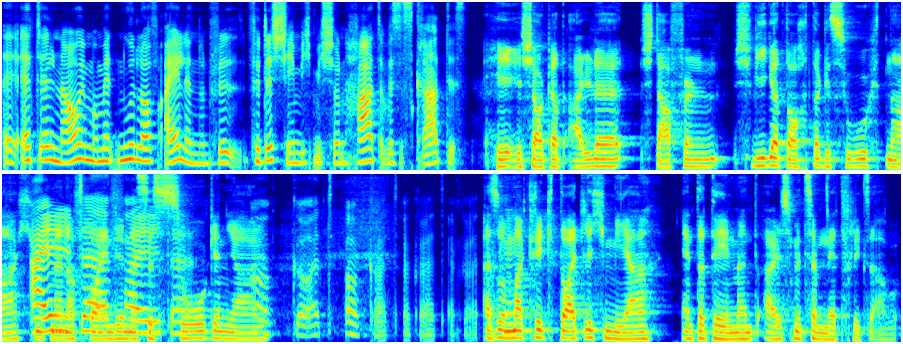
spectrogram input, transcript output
äh, RTL Now im Moment nur Love Island und für, für das schäme ich mich schon hart, aber es ist gratis. Hey, ich schaue gerade alle Staffeln Schwiegertochter gesucht nach Alter, mit meiner Freundin. Falter. Es ist so genial. Oh Gott, oh Gott, oh Gott, oh Gott. Also okay. man kriegt deutlich mehr Entertainment als mit seinem Netflix-Abo.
